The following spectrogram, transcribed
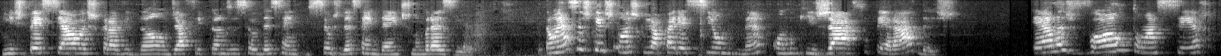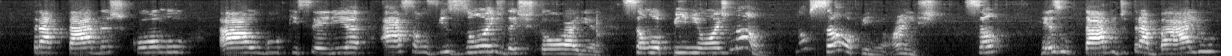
em especial a escravidão de africanos e seus descendentes no Brasil. Então, essas questões que já pareciam né, como que já superadas, elas voltam a ser tratadas como algo que seria, ah, são visões da história, são opiniões. Não, não são opiniões, são resultado de trabalho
